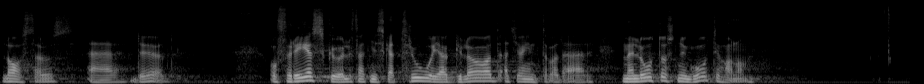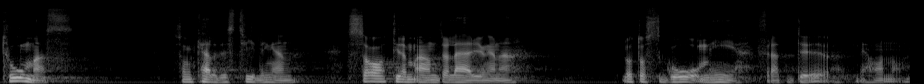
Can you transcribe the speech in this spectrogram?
Lazarus är död. Och för er skull, för att ni ska tro, är jag glad att jag inte var där. Men låt oss nu gå till honom. Thomas, som kallades Tvillingen, sa till de andra lärjungarna Låt oss gå med för att dö med honom.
